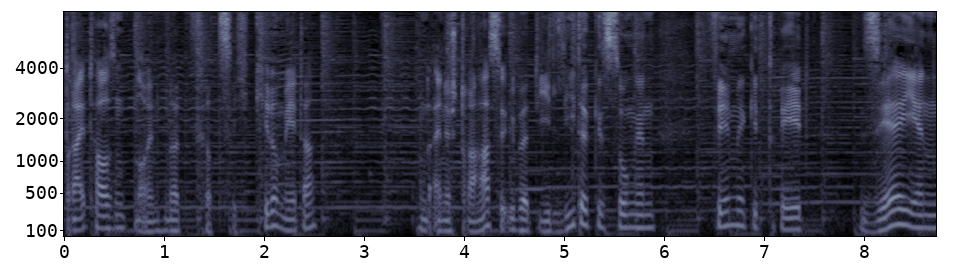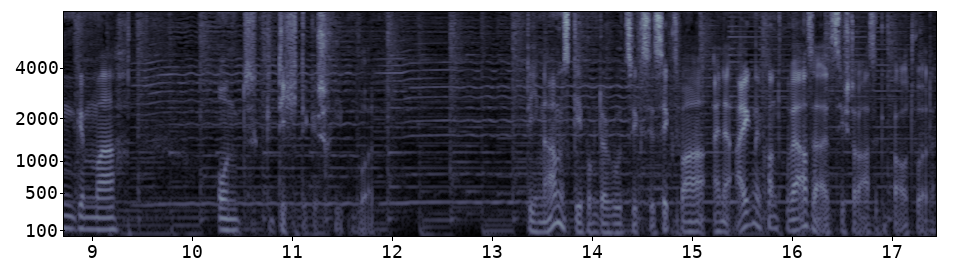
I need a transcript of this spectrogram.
3940 Kilometer und eine Straße, über die Lieder gesungen, Filme gedreht, Serien gemacht und Gedichte geschrieben wurden. Die Namensgebung der Route 66 war eine eigene Kontroverse, als die Straße gebaut wurde.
